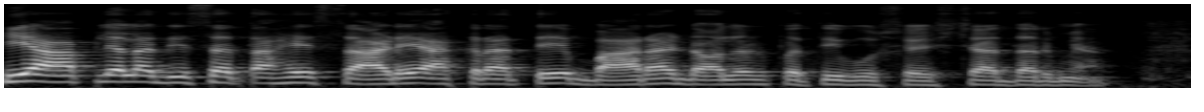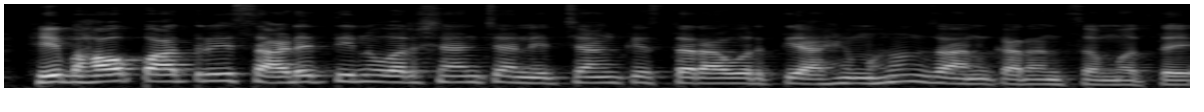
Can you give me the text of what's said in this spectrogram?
ही आपल्याला दिसत आहे साडे अकरा ते बारा डॉलर प्रतिबुशेसच्या दरम्यान. ही भावपातळी साडेतीन वर्षांच्या निचांकी स्तरावरती आहे म्हणून जाणकारांचं मत आहे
